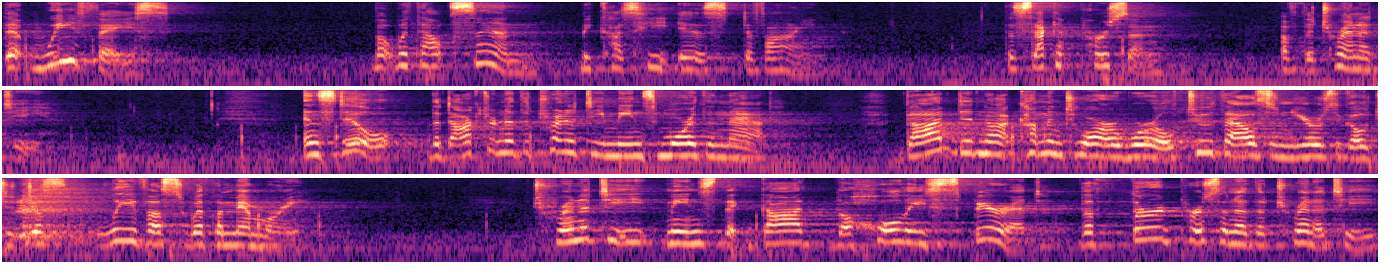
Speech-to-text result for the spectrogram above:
that we face, but without sin because he is divine. The second person of the Trinity. And still, the doctrine of the Trinity means more than that. God did not come into our world 2,000 years ago to just leave us with a memory. Trinity means that God, the Holy Spirit, the third person of the Trinity,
